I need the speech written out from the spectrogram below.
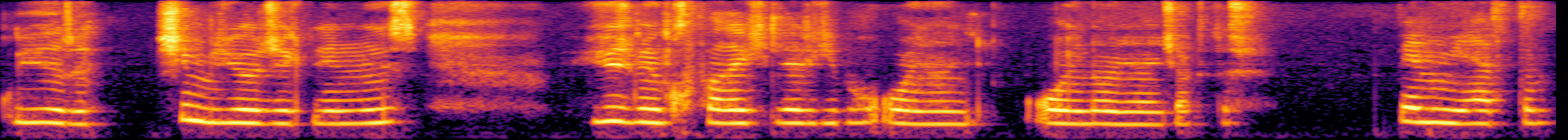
Uyarı. Şimdi görecekleriniz 100 bin kupadakiler gibi oynan oyun oynanacaktır. Benim yardım.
